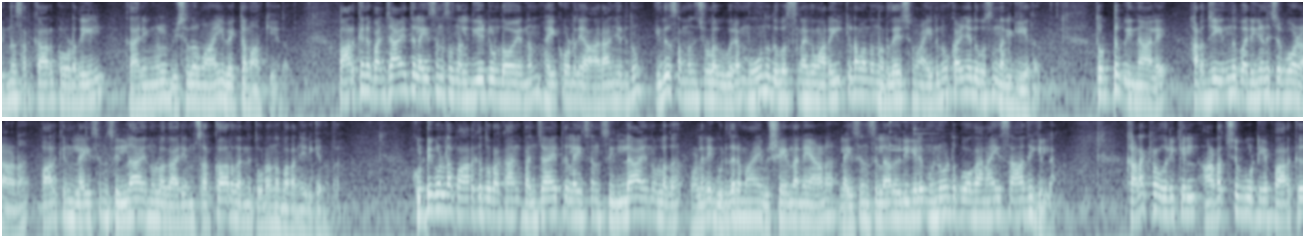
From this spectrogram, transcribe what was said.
ഇന്ന് സർക്കാർ കോടതിയിൽ കാര്യങ്ങൾ വിശദമായി വ്യക്തമാക്കിയത്. പാർക്കിന് പഞ്ചായത്ത് ലൈസൻസ് നൽകിയിട്ടുണ്ടോ എന്നും ഹൈക്കോടതി ആരാഞ്ഞിരുന്നു. ഇത് സംബന്ധിച്ചുള്ള വിവരം മൂന്ന് ദിവസത്തിനകം അറിയിക്കണമെന്ന നിർദ്ദേശമായിരുന്നു കഴിഞ്ഞ ദിവസം നൽകിയത്. തൊട്ട് പിന്നാലെ ഹർജി ഇന്ന് പരിഗണിച്ചപ്പോഴാണ് പാർക്കിന് ലൈസൻസ് ഇല്ല എന്നുള്ള കാര്യം സർക്കാർ തന്നെ തുറന്നു പറഞ്ഞിരിക്കുന്നത്. കുട്ടികളുടെ പാർക്ക് തുറക്കാൻ പഞ്ചായത്ത് ലൈസൻസ് ഇല്ല എന്നുള്ളത് വളരെ ഗുരുതരമായ വിഷയം തന്നെയാണ്. ലൈസൻസ് ഇല്ലാതെ ഒരിക്കലും മുന്നോട്ട് പോകാനായി സാധിക്കില്ല. കളക്ടർ ഒരിക്കൽ അടച്ചുപൂട്ടിയ പാർക്ക്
